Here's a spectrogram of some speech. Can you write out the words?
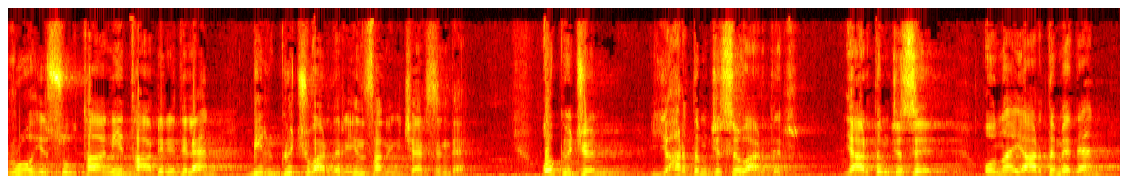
ruhi sultani tabir edilen bir güç vardır insanın içerisinde. O gücün yardımcısı vardır. Yardımcısı, ona yardım eden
